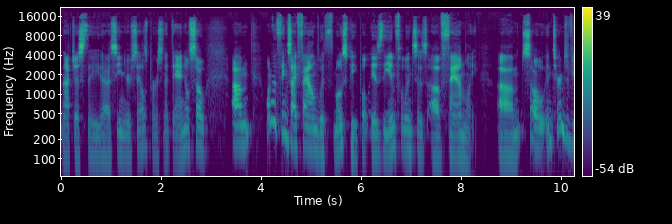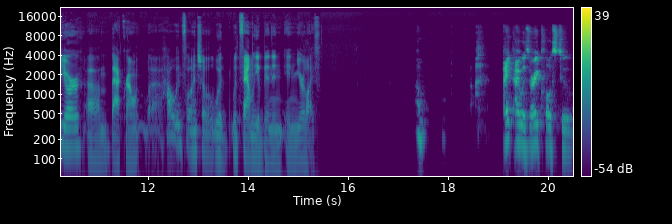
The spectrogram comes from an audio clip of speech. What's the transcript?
not just the uh, senior salesperson at Daniel. So, um, one of the things I found with most people is the influences of family. Um, so, in terms of your um, background, uh, how influential would would family have been in in your life? Um, I, I was very close to.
